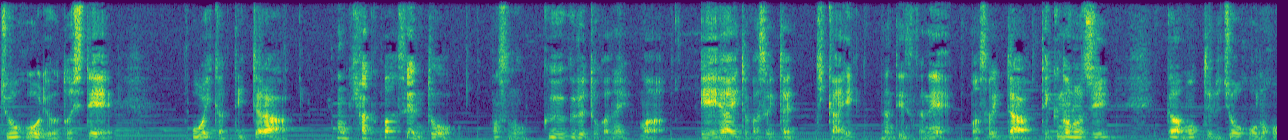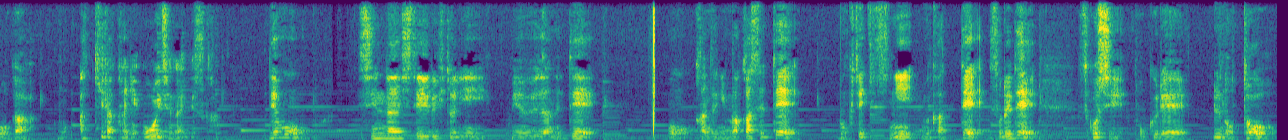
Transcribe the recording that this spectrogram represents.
情報量として多いかって言ったらもう100%、まあ、その Google とかね、まあ、AI とかそういった機械なんていうんですかね、まあ、そういったテクノロジーが持ってる情報の方がもう明らかに多いじゃないですか。でも信頼している人に身を委ねてもう完全に任せて目的地に向かってそれで少し遅れるのと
